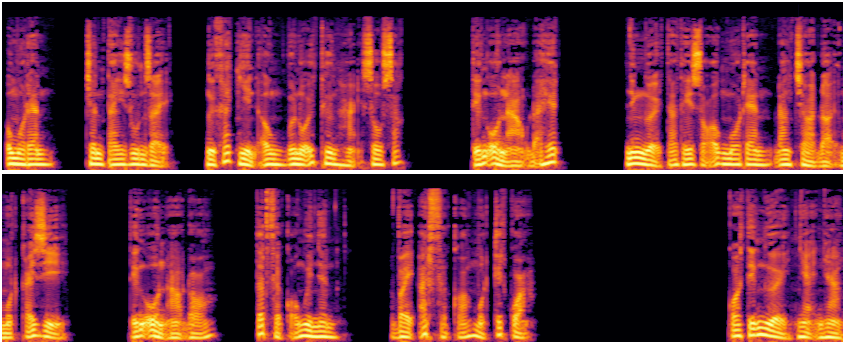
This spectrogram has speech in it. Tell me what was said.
ông Moren chân tay run rẩy, người khách nhìn ông với nỗi thương hại sâu sắc. Tiếng ồn ào đã hết, nhưng người ta thấy rõ ông Moren đang chờ đợi một cái gì. Tiếng ồn ào đó tất phải có nguyên nhân, vậy ắt phải có một kết quả. Có tiếng người nhẹ nhàng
